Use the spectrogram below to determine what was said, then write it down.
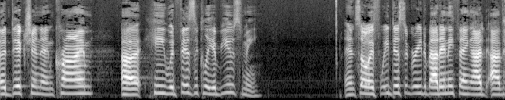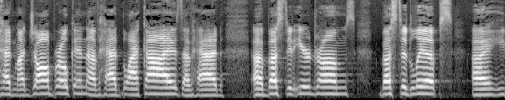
addiction and crime. Uh, he would physically abuse me. And so, if we disagreed about anything, i have had my jaw broken, I've had black eyes, I've had uh, busted eardrums, busted lips. Uh, he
